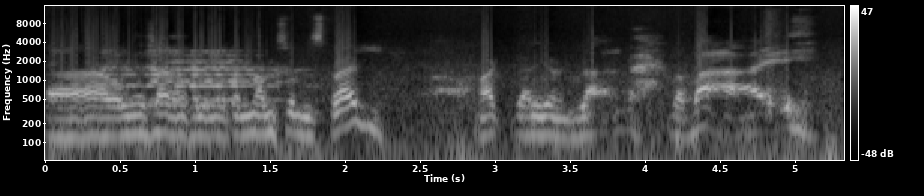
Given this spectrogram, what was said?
Ah, huwag niyo sanang kalimutan mag-subscribe. Mark Galion Vlog. Bye-bye!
